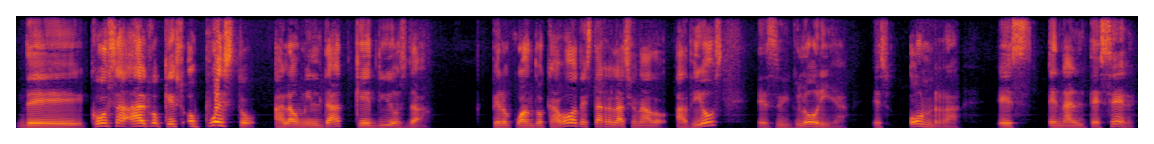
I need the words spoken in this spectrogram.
de cosa, algo que es opuesto a la humildad que Dios da. Pero cuando Cabot está relacionado a Dios, es gloria, es honra, es enaltecer.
